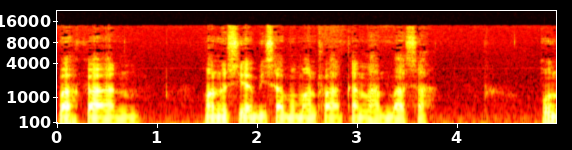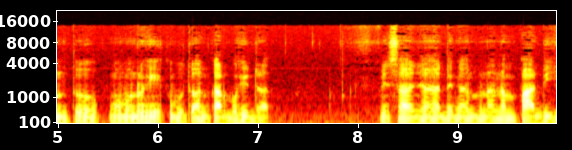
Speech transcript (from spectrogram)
Bahkan manusia bisa memanfaatkan lahan basah untuk memenuhi kebutuhan karbohidrat misalnya dengan menanam padi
